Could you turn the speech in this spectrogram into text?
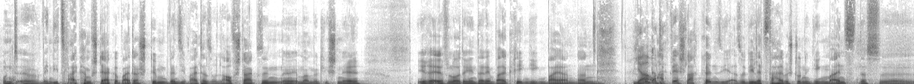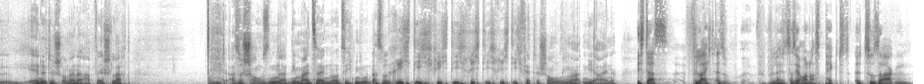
Und äh, wenn die Zweikampfstärke weiter stimmt, wenn sie weiter so laufstark sind, ne, immer möglichst schnell ihre elf Leute hinter den Ball kriegen gegen Bayern, dann ja, und, und Abwehrschlacht können sie. Also die letzte halbe Stunde gegen Mainz, das äh, ähnelte schon einer Abwehrschlacht. Und also Chancen hatten die Mainzer in 90 Minuten, also richtig, richtig, richtig, richtig fette Chancen hatten die eine. Ist das vielleicht, also vielleicht ist das ja auch ein Aspekt, äh, zu sagen,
